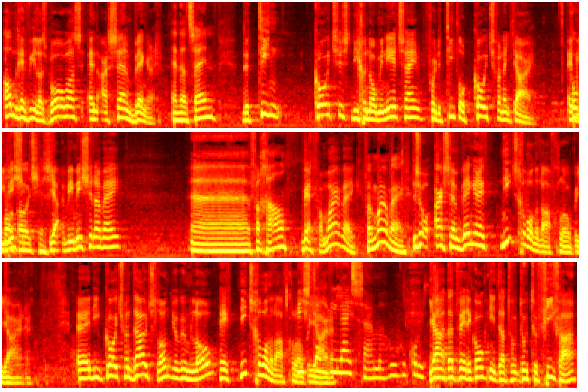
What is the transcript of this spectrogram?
André Villas-Boas en Arsène Wenger. En dat zijn? De tien coaches die genomineerd zijn voor de titel coach van het jaar. En wie mis je- Voetbalcoaches. Ja, wie mis je daarbij? Eh, van Gaal? Bert van Marwijk. Van Marwijk. Dus Arsène Wenger heeft niets gewonnen de afgelopen jaren. Eh, die coach van Duitsland, Jurgen Loh, heeft niets gewonnen de Wie afgelopen jaren. die lijst samen? Hoe, hoe komt het? Ja, dat weet ik ook niet. Dat doet de FIFA.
